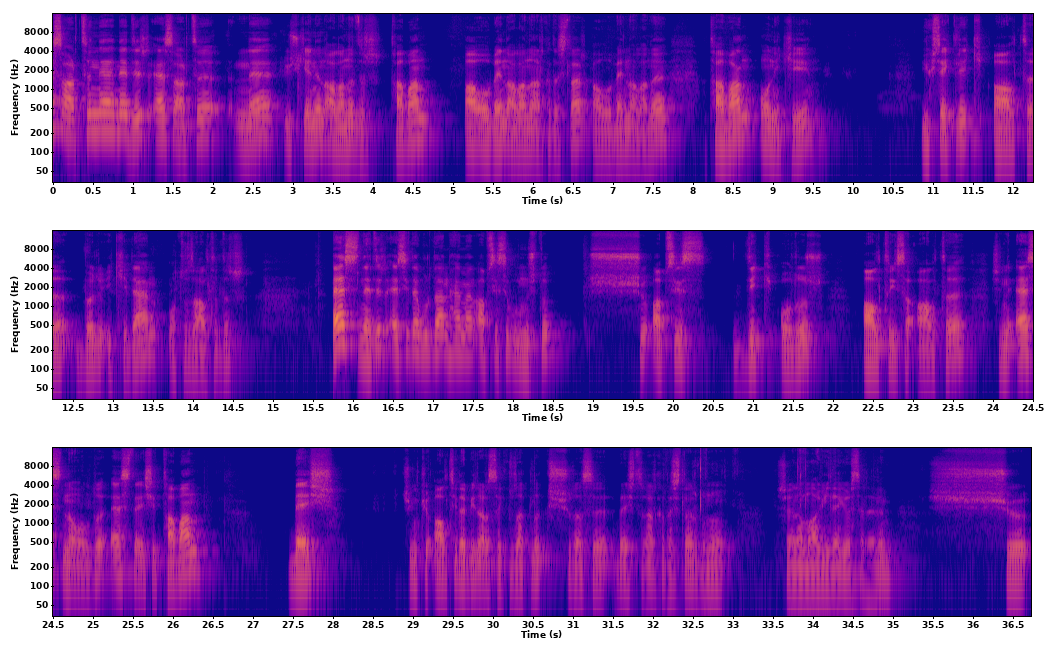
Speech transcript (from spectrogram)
S artı ne nedir? S artı ne üçgenin alanıdır. Taban AOB'nin alanı arkadaşlar. AOB'nin alanı. Taban 12. Yükseklik 6 bölü 2'den 36'dır. S nedir? S'i de buradan hemen apsisi bulmuştuk. Şu apsis dik olur. 6 ise 6. Şimdi S ne oldu? S de eşit taban 5. Çünkü 6 ile 1 arasındaki uzaklık şurası 5'tir arkadaşlar. Bunu şöyle mavi ile gösterelim. Şu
